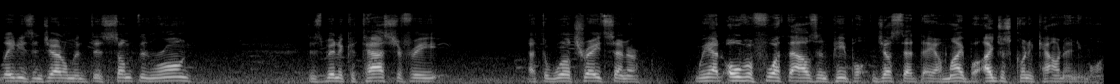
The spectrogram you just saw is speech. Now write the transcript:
Ladies and gentlemen, there's something wrong. There's been a catastrophe at the World Trade Center. We had over 4,000 people just that day on my boat. I just couldn't count anymore.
